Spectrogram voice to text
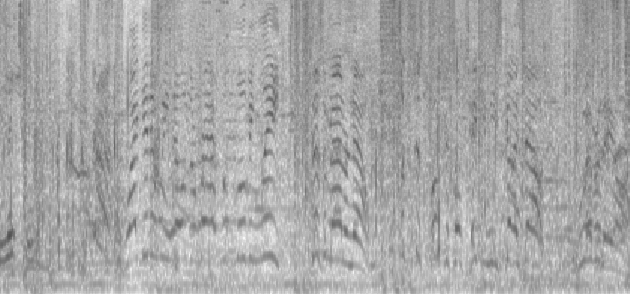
The little. Why didn't we know the raft was moving Li? Doesn't matter now. Let's just focus on taking these guys out, whoever they are.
